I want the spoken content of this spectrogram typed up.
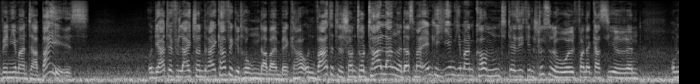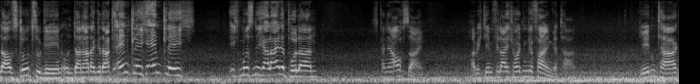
wenn jemand dabei ist. Und der hatte vielleicht schon drei Kaffee getrunken da beim Bäcker und wartete schon total lange, dass mal endlich irgendjemand kommt, der sich den Schlüssel holt von der Kassiererin, um da aufs Klo zu gehen. Und dann hat er gedacht, endlich, endlich! Ich muss nicht alleine pullern. Das kann ja auch sein. Habe ich dem vielleicht heute einen Gefallen getan. Jeden Tag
